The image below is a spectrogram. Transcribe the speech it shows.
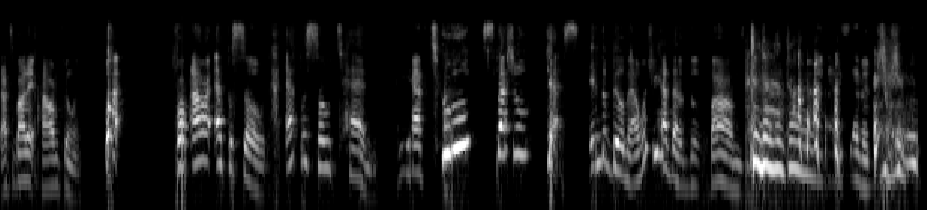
that's about it. How I'm feeling. But for our episode, episode ten, we have two special guests in the building. I wish we had that those bombs. Dun, dun, dun, dun. 97.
